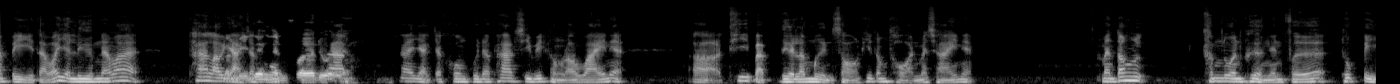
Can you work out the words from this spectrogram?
25 ปี แต่ว่าอย่าลืมนะว่า ถ้าเรามันอยากมีจะเรื่องคเงิงนเฟ้อด้วยภาพใช่อยากจะคงคุณภาพชีวิตของเราไว้เนี่ยเอ่อที่แบบเดือนละหมื่นสองที่ต้องถอนมาใช้เนี่ย มันต้องคำนวณเผื่อเงินเฟ้อทุกปี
